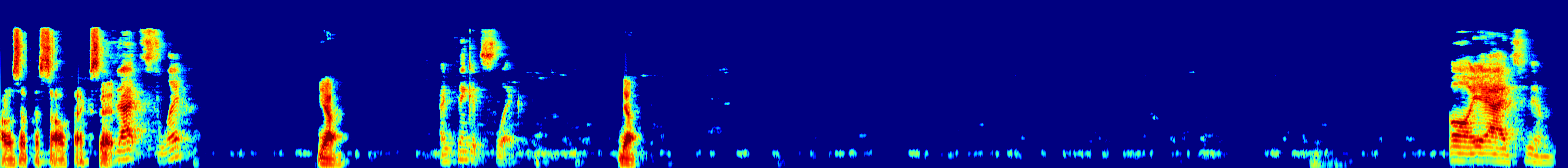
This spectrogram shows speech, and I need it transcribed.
I was at the south Is exit. that slick? Yeah. I think it's slick. Yeah. Oh yeah, it's him.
